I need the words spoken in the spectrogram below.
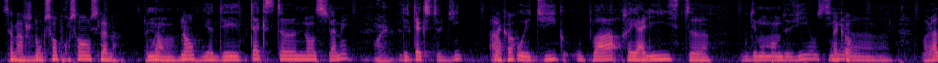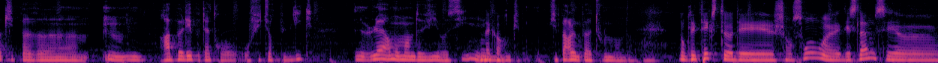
Ça marche. Donc 100% slam. Non, Non? il y a des textes non slamés, Ouais, des textes dits, alors D'accord. poétiques ou pas, réalistes, euh, ou des moments de vie aussi, D'accord. euh, voilà, qui peuvent euh, rappeler peut-être au, au futur public euh, leur moment de vie aussi. D'accord. donc, J'y parle un peu à tout le monde. Donc les textes des chansons, des slams, c'est euh,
